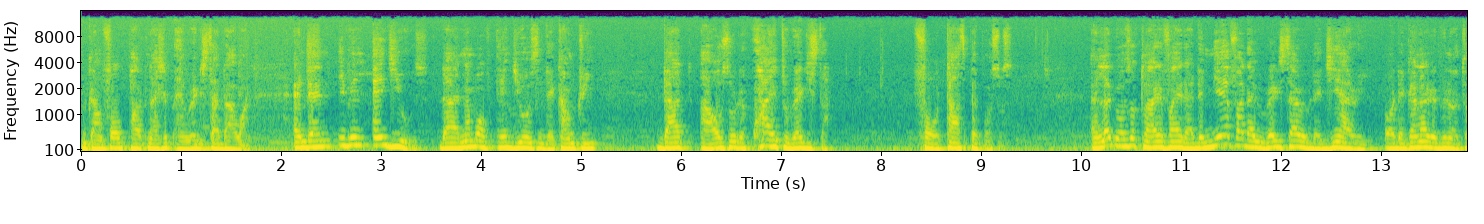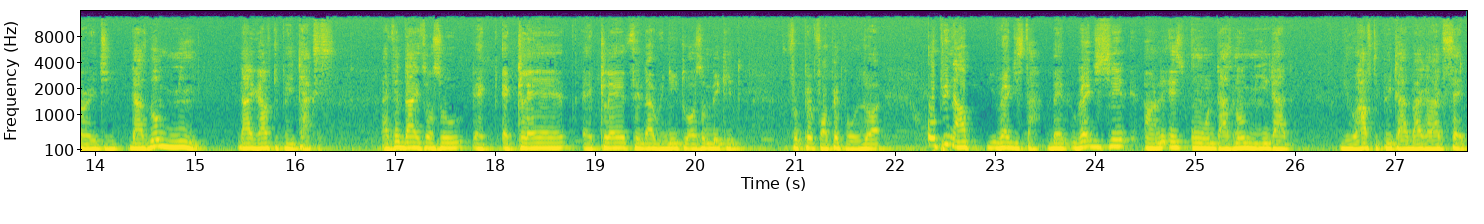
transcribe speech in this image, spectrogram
You can form partnership and register that one. And then even NGOs. There are a number of NGOs in the country that are also required to register for tax purposes. And let me also clarify that the mere fact that you register with the GRA or the Ghana Revenue Authority does not mean that you have to pay taxes. I think that is also a, a clear a clear thing that we need to also make it for, for people. So open up, register, but registering on its own does not mean that you have to pay tax. Like I said,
